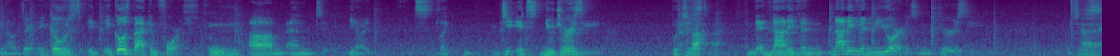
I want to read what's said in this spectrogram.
You know, there, it goes it, it goes back and forth, Mm-hmm. um, and you know, it's like it's New Jersey, which is not even not even New York. It's New Jersey, which is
